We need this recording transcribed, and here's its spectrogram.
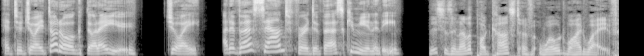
Head to joy.org.au. Joy, a diverse sound for a diverse community. This is another podcast of Worldwide Wave,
